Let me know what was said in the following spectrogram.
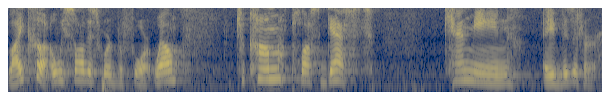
来客. Oh, we saw this word before. Well, to come plus guest can mean a visitor.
